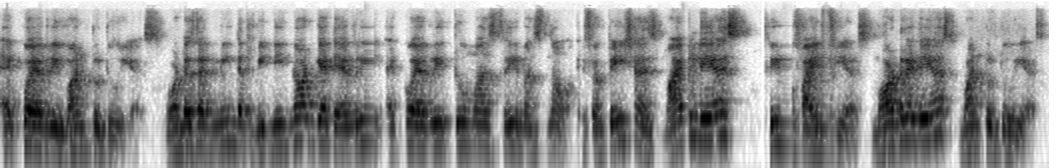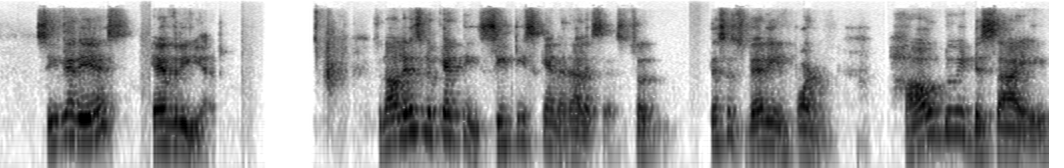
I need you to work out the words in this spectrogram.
echo every one to two years. What does that mean? That we need not get every echo every two months, three months. No. If a patient has mild AS, three to five years. Moderate AS, one to two years. Severe AS, every year. So now let us look at the CT scan analysis. So this is very important. How do we decide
